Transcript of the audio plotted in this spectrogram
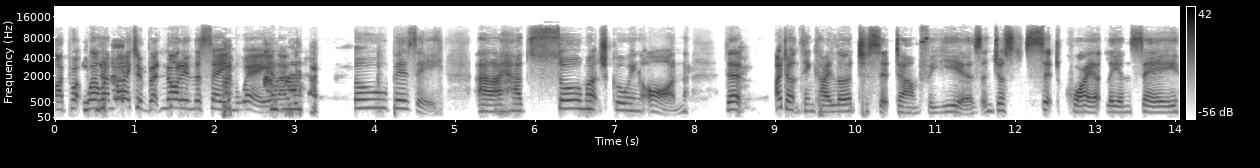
I put, well, I might have, but not in the same way. And I was so busy and I had so much going on that I don't think I learned to sit down for years and just sit quietly and say,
